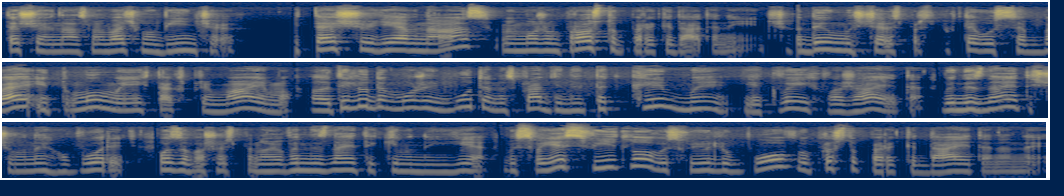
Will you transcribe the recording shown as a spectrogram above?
те, що є в нас, ми бачимо в інших. І те, що є в нас, ми можемо просто перекидати на інших. Ми дивимося через перспективу себе, і тому ми їх так сприймаємо. Але ті люди можуть бути насправді не такими, як ви їх вважаєте. Ви не знаєте, що вони говорять поза вашою спиною. Ви не знаєте, які вони є. Ви своє світло, ви свою любов, ви просто перекидаєте на них.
